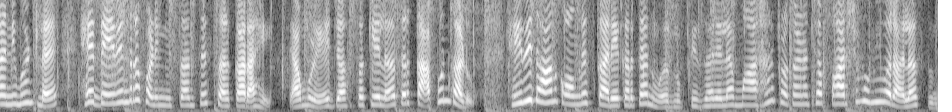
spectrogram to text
त्यांनी म्हटलंय हे देवेंद्र फडणवीसांचे सरकार आहे. त्यामुळे जास्त केलं तर कापून काढू. हे विधान काँग्रेस कार्यकर्त्यांवर नुकतीच झालेल्या मारहाण प्रकरणाच्या पार्श्वभूमीवर आलं असून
